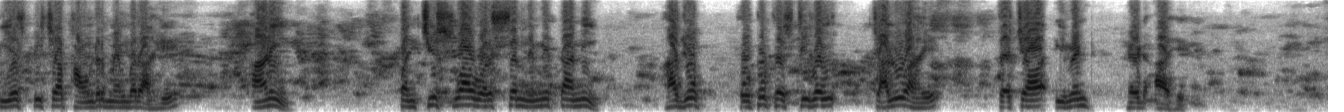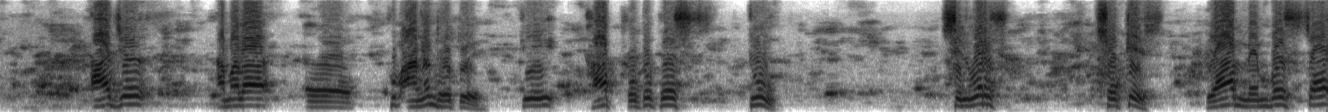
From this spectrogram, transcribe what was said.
पी एस पीच्या फाउंडर मेंबर आहे आणि पंचवीसवा वर्ष निमित्ताने हा जो फोटो फेस्टिवल चालू आहे. त्याच्या इव्हेंट हेड आहे. आज आम्हाला खूप आनंद होतोय की हा photo fest two silver showcase या मेंबर्सच्या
